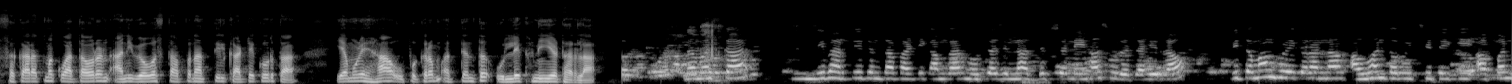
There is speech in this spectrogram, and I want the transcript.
सकारात्मक वातावरण आणि व्यवस्थापनातील काटेकोरता यामुळे हा उपक्रम अत्यंत उल्लेखनीय ठरला. नमस्कार. मी भारतीय जनता पार्टी कामगार मोर्चा जिल्हा अध्यक्ष नेहा सूरज अहिरराव मी तमाम धुळेकरांना आव्हान करू इच्छिते की आपण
